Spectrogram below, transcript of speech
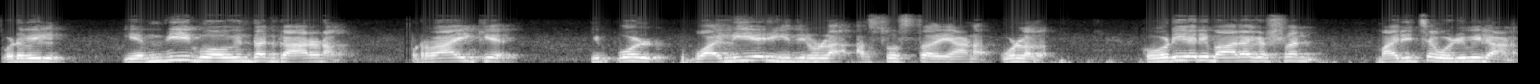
ഒടുവിൽ എം വി ഗോവിന്ദൻ കാരണം പിണറായിക്ക് ഇപ്പോൾ വലിയ രീതിയിലുള്ള അസ്വസ്ഥതയാണ് ഉള്ളത്. കോടിയേരി ബാലകൃഷ്ണൻ മരിച്ച ഒഴിവിലാണ്.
